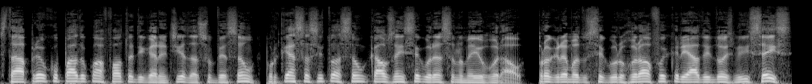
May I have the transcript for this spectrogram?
está preocupado com a falta de garantia da subvenção porque essa situação causa insegurança no meio rural. O programa do Seguro Rural foi criado em 2006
